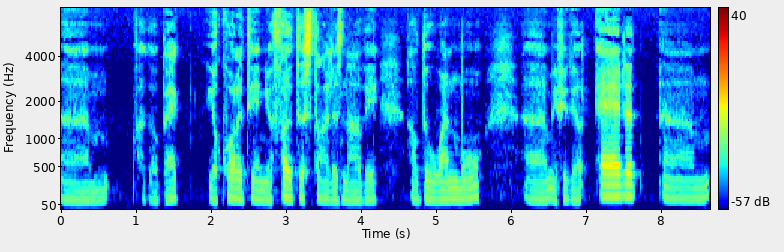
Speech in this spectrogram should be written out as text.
um, if I go back, your quality and your photo style is now there. I'll do one more. Um, if you go edit, um,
